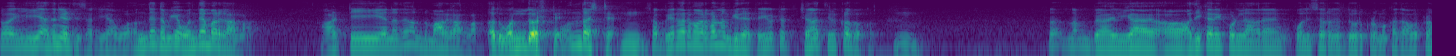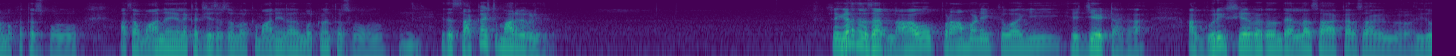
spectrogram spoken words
ಸೊ ಇಲ್ಲಿ ಅದನ್ನು ಹೇಳ್ತೀನಿ ಸರ್ ಈಗ ಒಂದೇ ನಮಗೆ ಒಂದೇ ಮಾರ್ಗ ಅಲ್ಲ. ಆರ್ ಟಿ ಅನ್ನೋದೇ ಒಂದು ಮಾರ್ಗ ಅಲ್ಲ. ಅದು ಒಂದು ಅಷ್ಟೇ. ಒಂದಷ್ಟೇ. ಸೊ ಬೇರೆ ಬೇರೆ ಮಾರ್ಗಗಳು ನಮಗಿದೆ. ದಯವಿಟ್ಟು ಚೆನ್ನಾಗಿ ತಿಳ್ಕೊಳ್ಬೇಕು. ಸೊ ನಮ್ಗೆ ಈಗ ಅಧಿಕಾರಿ ಕೊಡಲಿಲ್ಲ ಅಂದರೆ ಪೊಲೀಸರಿಗೆ ದೂರು ಕೊಡೋ ಮುಖಾಂತರ ಅವ್ರ ಕಡೆ ಮುಖ ತರಿಸ್ಬೋದು. ಅಥವಾ ಮಾನ್ಯ ಎಲ್ಲ ಅರ್ಜಿ ಸಲ್ಲಿಸೋ ಮೂಲಕ ಮಾನ್ಯ ಇಲಾಖೆ ಮೂಲಕ ತರಿಸ್ಬೋದು. ಇದು ಸಾಕಷ್ಟು ಮಾರ್ಗಗಳಿದೆ. ಸೊ ಹೇಳ್ತಾರೆ ಸರ್ ನಾವು ಪ್ರಾಮಾಣಿಕವಾಗಿ ಹೆಜ್ಜೆ ಇಟ್ಟಾಗ ಆ ಗುರಿಗೆ ಸೇರಬೇಕಾದಂಥ ಎಲ್ಲ ಸಹಕಾರ ಸಹ ಇದು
